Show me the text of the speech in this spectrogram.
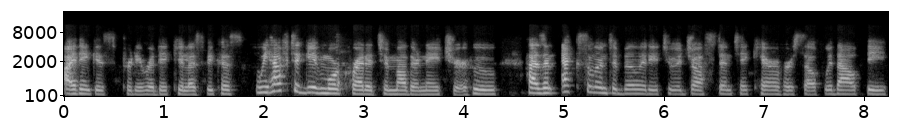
I think is pretty ridiculous because we have to give more credit to Mother Nature, who has an excellent ability to adjust and take care of herself without the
